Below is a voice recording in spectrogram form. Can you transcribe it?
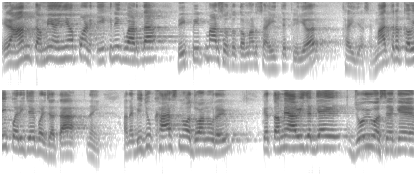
એટલે આમ તમે અહીંયા પણ એકને એક વાર્તા રિપીટ મારશો, તો તમારું સાહિત્ય ક્લિયર થઈ જશે. માત્ર કવિ પરિચય પર જતા નહીં. અને બીજું ખાસ નોંધવાનું રહ્યું કે તમે આવી જગ્યાએ જોયું હશે કે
